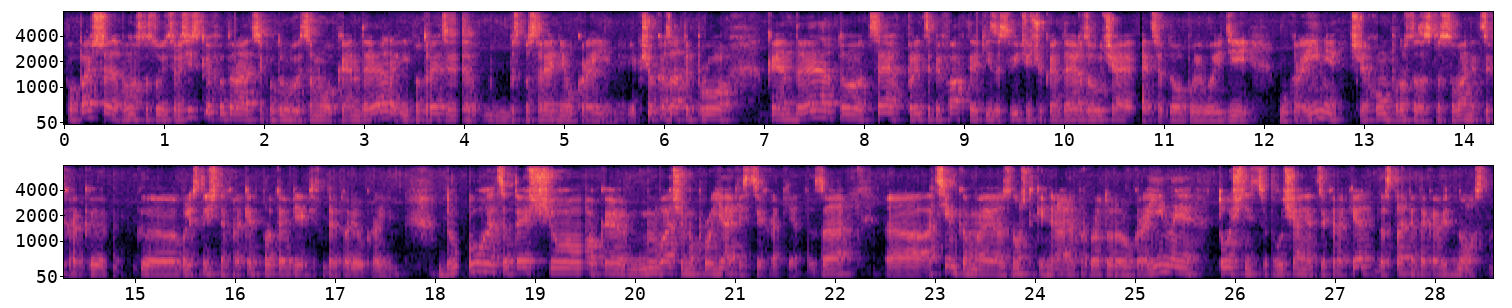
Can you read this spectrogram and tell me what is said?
По-перше, воно стосується Російської Федерації, по-друге, самого КНДР, і по-третє, безпосередньо України. Якщо казати про КНДР, то це в принципі факти, які засвідчують, що КНДР залучається до бойових дій в Україні шляхом просто застосування цих ракет, балістичних ракет проти об'єктів на території України. Друге, це те, що ми бачимо про якість цих ракет за е, оцінками знову ж таки Генеральної прокуратури України. Точність влучання цих ракет достатньо така відносна.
